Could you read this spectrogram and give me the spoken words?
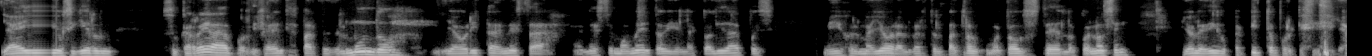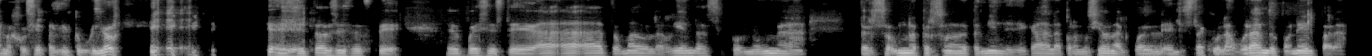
Y ahí ellos siguieron su carrera por diferentes partes del mundo y ahorita en, esta, en este momento y en la actualidad, pues mi hijo el mayor, Alberto el Patrón, como todos ustedes lo conocen, yo le digo Pepito porque sí se llama José también como yo. Entonces, este, eh, pues este, ha, tomado las riendas con una, una persona también dedicada a la promoción, al cual él está colaborando con él para,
